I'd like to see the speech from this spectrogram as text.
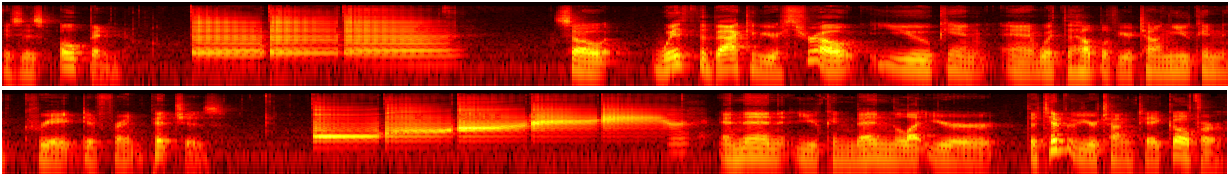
This is open. So with the back of your throat, you can, and with the help of your tongue, you can create different pitches. And then you can then let your the tip of your tongue take over.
